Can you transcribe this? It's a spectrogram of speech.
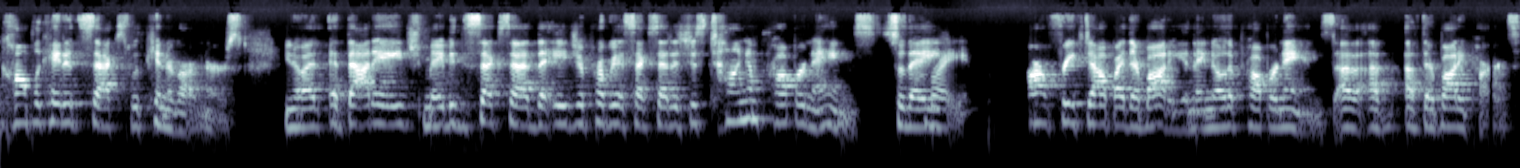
complicated sex with kindergartners. You know, at, at that age, maybe the sex ed, the age appropriate sex ed is just telling them proper names so they right. aren't freaked out by their body and they know the proper names of, of, of their body parts.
